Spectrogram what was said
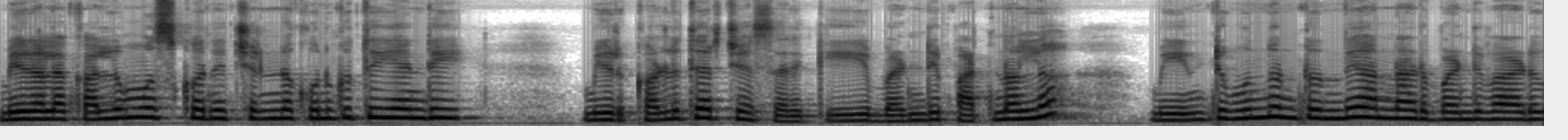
మీరు అలా కళ్ళు మూసుకొని చిన్న కునుకు తీయండి. మీరు కళ్ళు తెరిచేసరికి బండి పట్నంలో మీ ఇంటి ముందు ఉంటుంది అన్నాడు బండివాడు.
